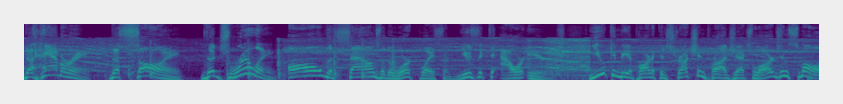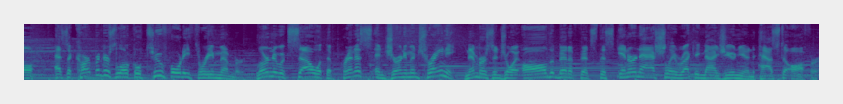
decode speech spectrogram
The hammering, the sawing, the drilling, all the sounds of the workplace are music to our ears. You can be a part of construction projects large and small as a Carpenters Local 243 member. Learn to excel with apprentice and journeyman training. Members enjoy all the benefits this internationally recognized union has to offer.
